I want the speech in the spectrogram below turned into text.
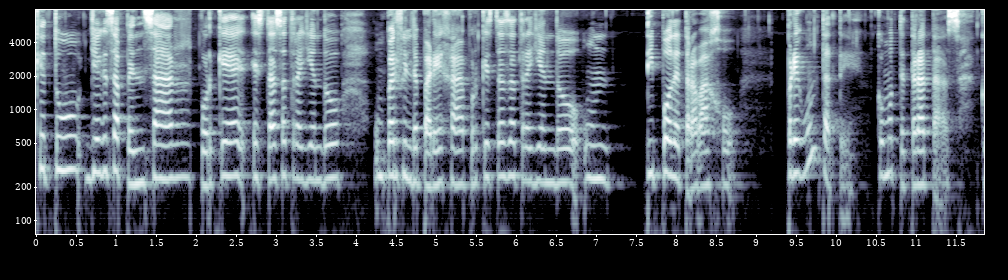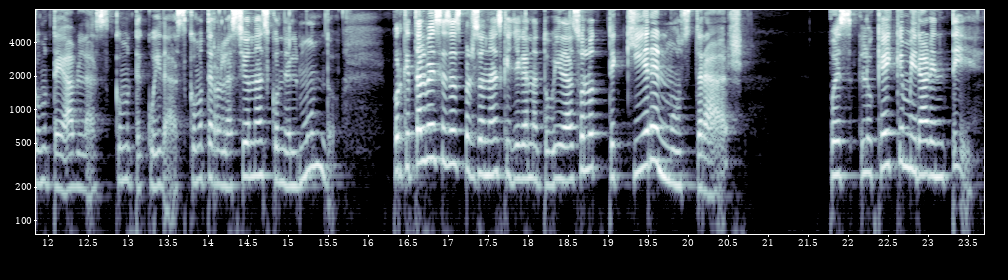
que tú llegues a pensar por qué estás atrayendo un perfil de pareja, por qué estás atrayendo un tipo de trabajo, pregúntate cómo te tratas, cómo te hablas, cómo te cuidas, cómo te relacionas con el mundo. Porque tal vez esas personas que llegan a tu vida solo te quieren mostrar pues lo que hay que mirar en ti,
